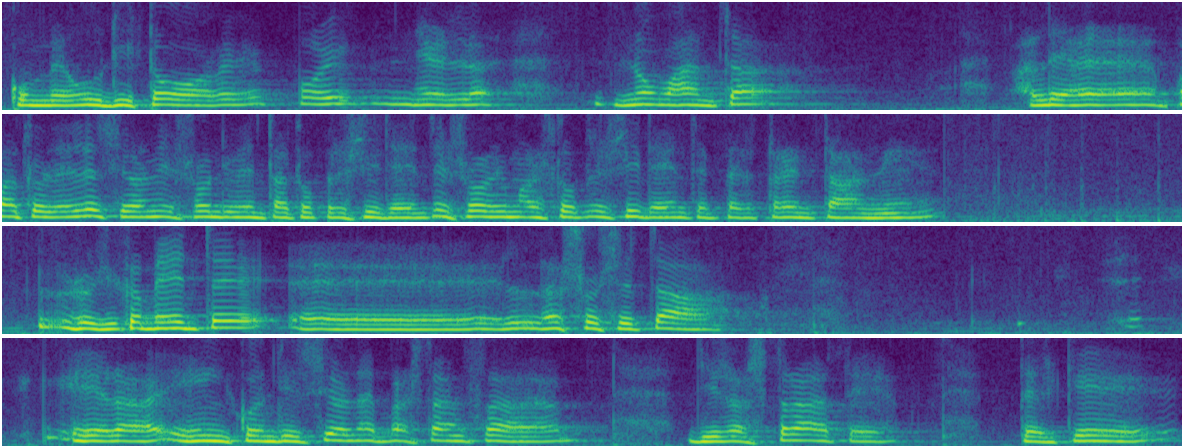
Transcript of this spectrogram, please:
come uditore, poi nel 90 alle, fatto le elezioni sono diventato presidente, sono rimasto presidente per 30 anni. Logicamente eh, la società era in condizioni abbastanza disastrate perché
